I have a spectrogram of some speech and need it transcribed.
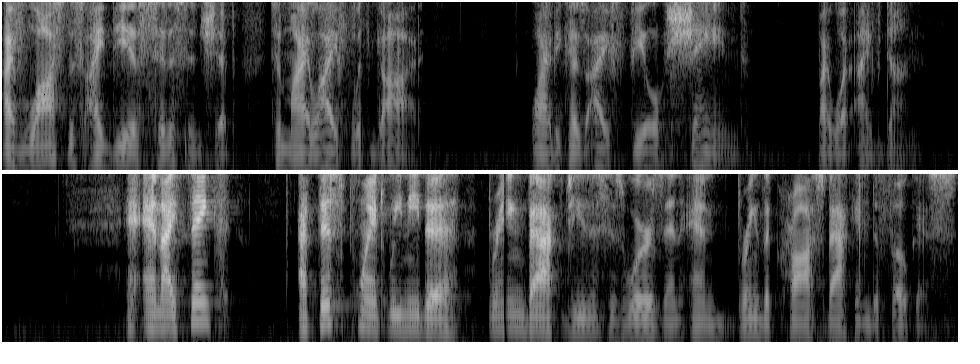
I've lost this idea of citizenship to my life with God. Why? Because I feel shamed by what I've done. And I think at this point we need to bring back Jesus' words and, and bring the cross back into focus.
